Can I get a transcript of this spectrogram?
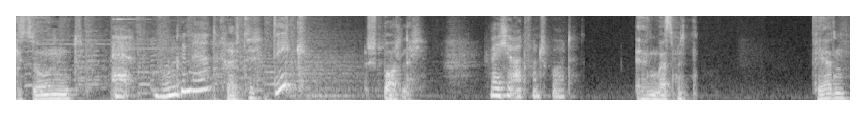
gesund, äh, wohlgenährt, kräftig, dick? sportlich. Welche Art von Sport? Irgendwas mit Pferden?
